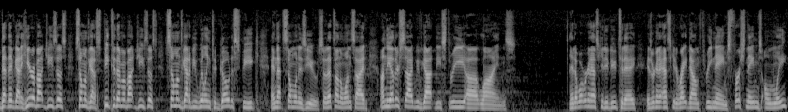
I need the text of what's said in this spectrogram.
that they've got to hear about Jesus, someone's got to speak to them about Jesus, someone's got to be willing to go to speak, and that someone is you. So that's on the one side. On the other side, we've got these three uh, lines. And what we're going to ask you to do today is we're going to ask you to write down three names, first names only,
